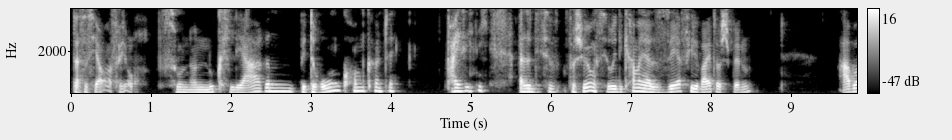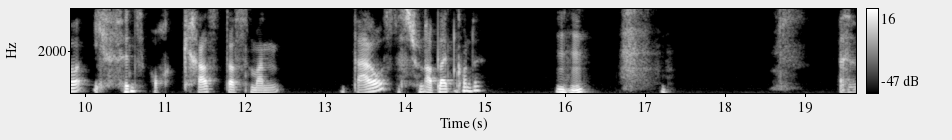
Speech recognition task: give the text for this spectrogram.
dass es ja vielleicht auch zu einer nuklearen Bedrohung kommen könnte. Weiß ich nicht. Also diese Verschwörungstheorie, die kann man ja sehr viel weiterspinnen. Aber ich find's auch krass, dass man daraus das schon ableiten konnte. Mhm. Also,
